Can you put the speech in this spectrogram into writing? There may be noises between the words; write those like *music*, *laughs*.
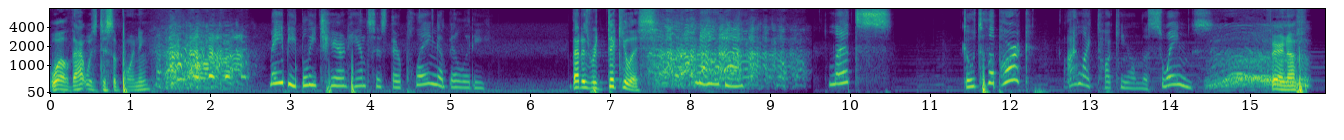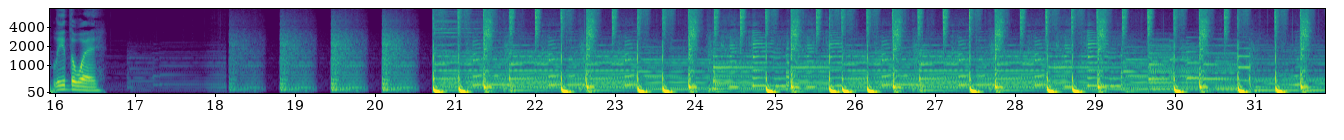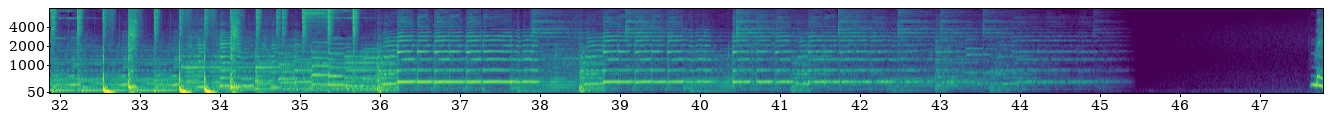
Well, that was disappointing. *laughs* Maybe bleach hair enhances their playing ability. That is ridiculous. Maybe. Let's go to the park. I like talking on the swings. Fair enough. Lead the way.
